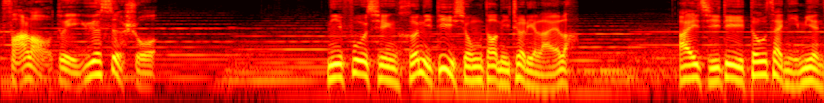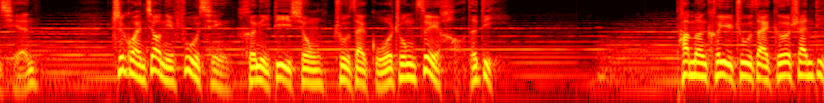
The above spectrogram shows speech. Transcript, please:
法老对约瑟说：“你父亲和你弟兄到你这里来了，埃及地都在你面前。”只管叫你父亲和你弟兄住在国中最好的地，他们可以住在歌山地。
